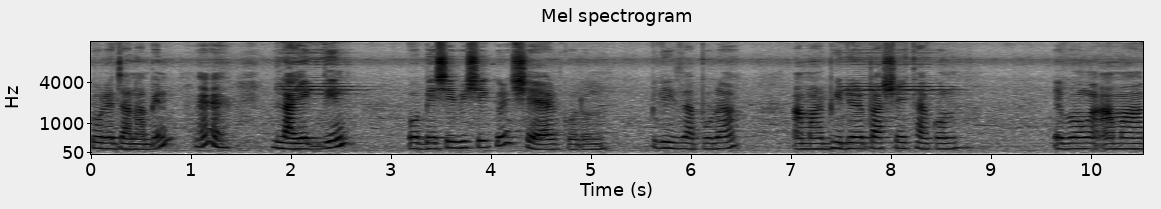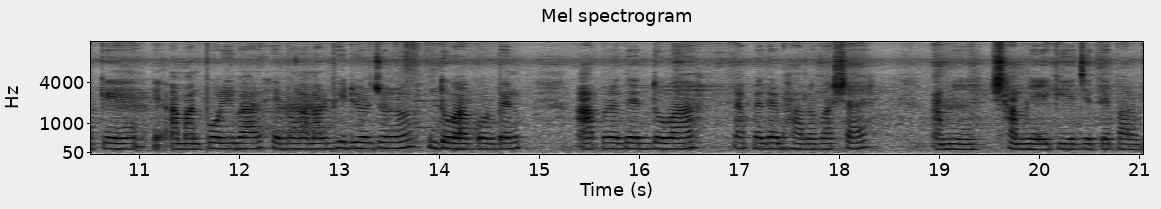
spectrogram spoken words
করে জানাবেন হ্যাঁ? লাইক দিন ও বেশি বেশি করে শেয়ার করুন। প্লিজ আপুরা, আমার ভিডিওর পাশে থাকুন এবং আমাকে, আমার পরিবার এবং আমার ভিডিওর জন্য দোয়া করবেন। আপনাদের দোয়া, আপনাদের ভালোবাসায় আমি সামনে এগিয়ে যেতে পারব।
